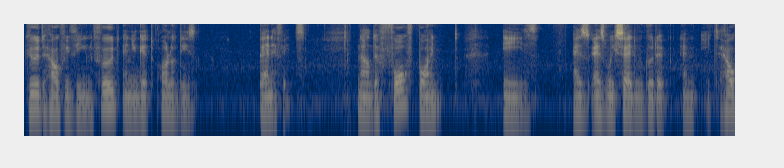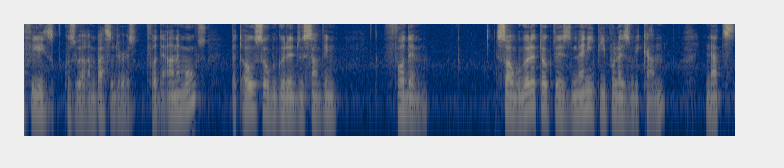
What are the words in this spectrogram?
good, healthy vegan food and you get all of these benefits. Now the fourth point is, as as we said, we got to um, eat healthily because we are ambassadors for the animals, but also we got to do something for them. So we got to talk to as many people as we can, and that's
